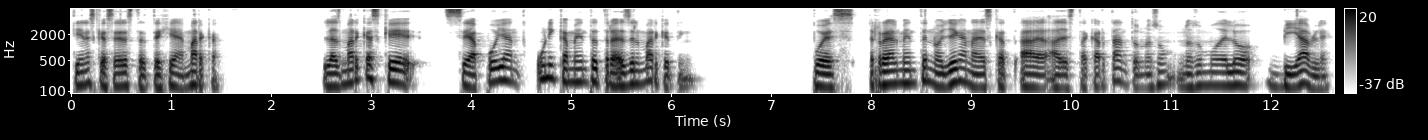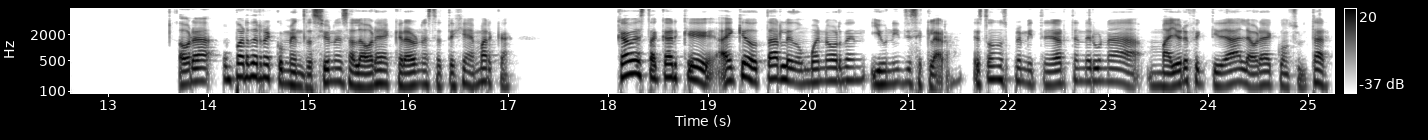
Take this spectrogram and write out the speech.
tienes que hacer estrategia de marca. Las marcas que se apoyan únicamente a través del marketing, pues realmente no llegan a, destacar tanto, no es, un, no es un modelo viable. Ahora, un par de recomendaciones a la hora de crear una estrategia de marca. Cabe destacar que hay que dotarle de un buen orden y un índice claro. Esto nos permitirá tener una mayor efectividad a la hora de consultar,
